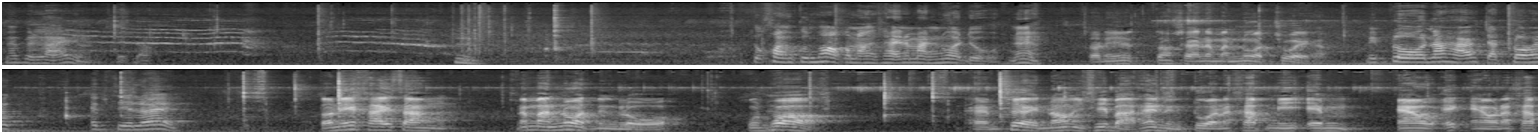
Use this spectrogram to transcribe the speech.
ไม่เป็นไรเนี่ยเสร็จแล้วอืมทุกคนคุณพ่อกำลังใช้น้ำมันนวดอยู่นี่ตอนนี้ต้องใช้น้ำมันนวดช่วยครับ มีโปรนะคะ จัดโปรให้เอฟซีเลย ตอนนี้ใครสั่งน้ำมันนวดหนึ่งโหล คุณพ่อ แถมเสื้อน้องอิชิบาทให้หนึ่งตัวนะครับ มี M L X L นะครับ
